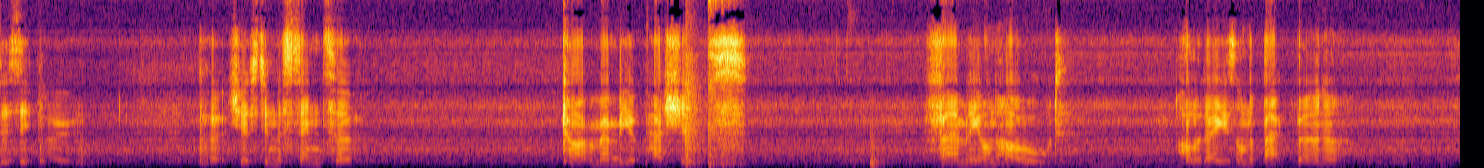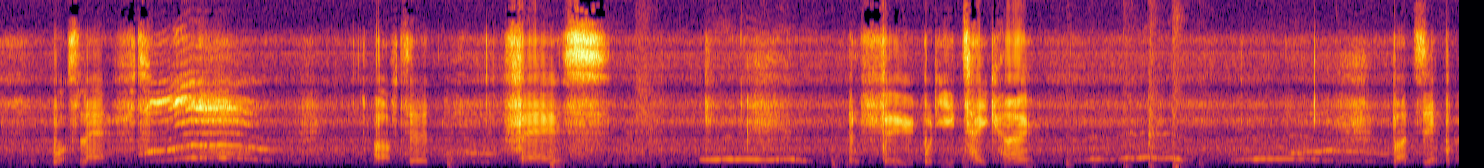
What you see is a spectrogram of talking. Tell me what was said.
Budweiser Zippo, purchased in the centre. Can't remember your passions. Family on hold. Holidays on the back burner. What's left? After fares and food, what do you take home? Bud Zippo.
